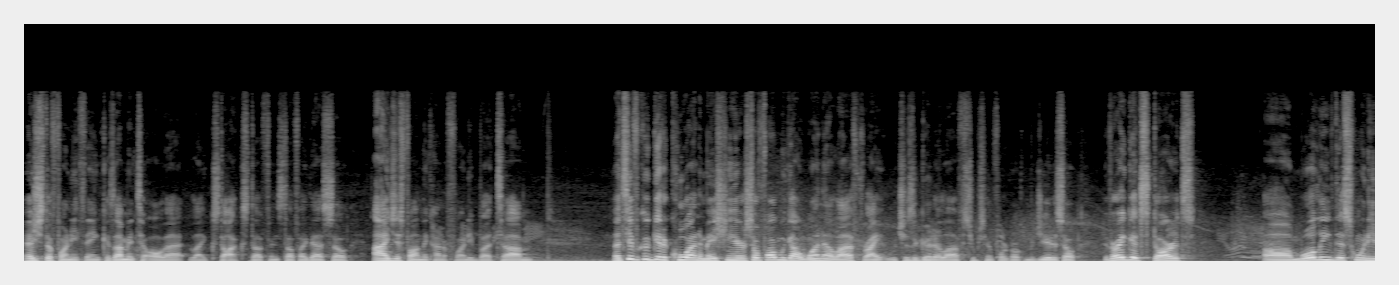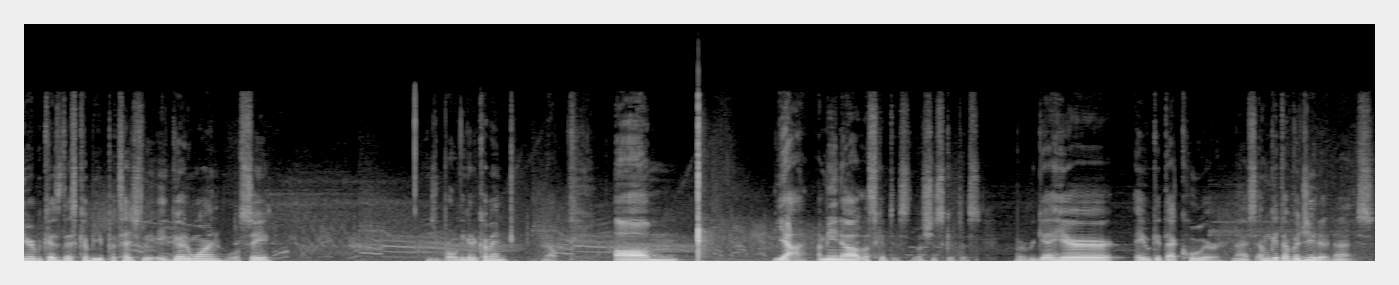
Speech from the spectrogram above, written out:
it's just a funny thing because I'm into all that like stock stuff and stuff like that. So I just found it kind of funny. But um, let's see if we could get a cool animation here. So far we got one LF right, which is a good LF, Super Saiyan 4 Goku Vegeta. So a very good start. Um, we'll leave this one here because this could be potentially a good one. We'll see. Is Broly gonna come in? No. Um, yeah. I mean, uh, let's skip this. Let's just skip this. What do we get here? Hey, we get that cooler. Nice. And we get that Vegeta. Nice.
